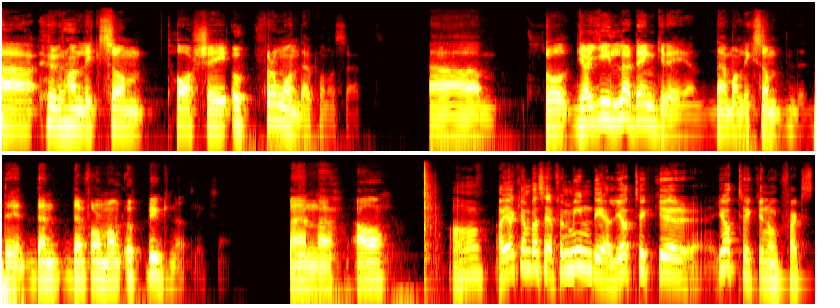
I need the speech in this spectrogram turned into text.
Uh, hur han liksom tar sig upp från det på något sätt. Uh, så jag gillar den grejen när man liksom, det, den, den formen av uppbyggnad. Liksom. Men eh, ja, Ja. jag kan bara säga för min del, jag tycker, jag tycker nog faktiskt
